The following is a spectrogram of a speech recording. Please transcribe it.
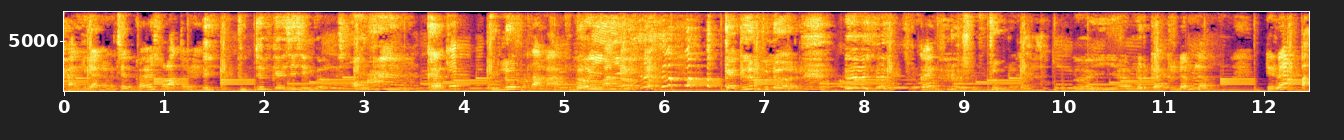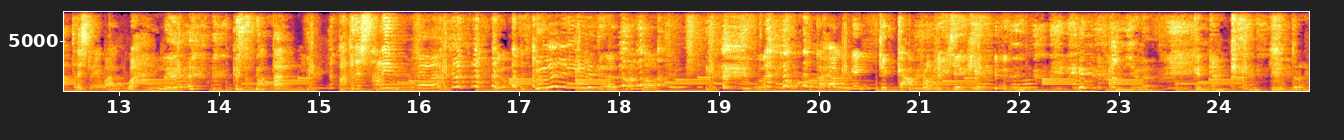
Panggilan ke masjid. Kau sholat tuh ya? Eh budef gak sih sih gua? Orang. Gak kayak bunur pertama bunur Oh, iya. gak, gelem bunur. Kayak bunur sudu oh iya. Nur gak gelem lah. Dia lah Pak Tris lewat. Wah, kesempatan nih. Pak Tris salim. Pak Tris Kayak aku kayak dikaplok aja gitu. iya lah kan kaget Terus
